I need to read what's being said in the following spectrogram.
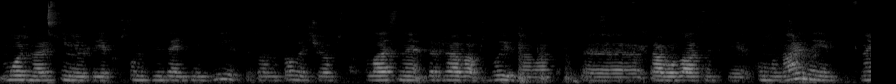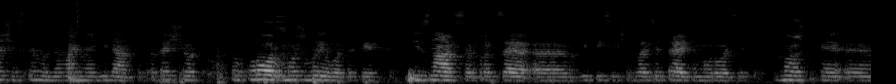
можна розцінювати як конвідентні дії стосовно того, що власне держава визнала е, право власності комунальної на частину земельної ділянки. Про те, що прокурор можливо таки дізнався про це е, в 2023 році. Знову ж таки е,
